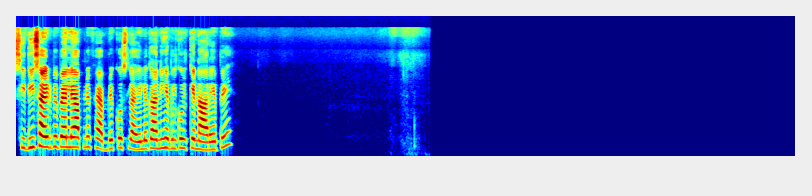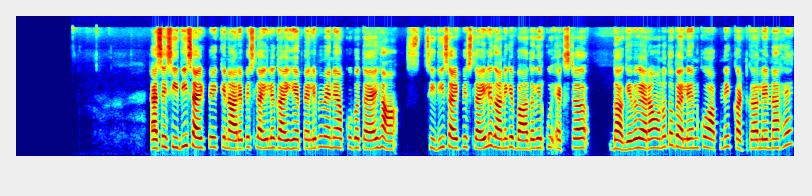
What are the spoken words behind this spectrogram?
सीधी साइड पे पहले आपने फैब्रिक को सिलाई लगानी है, बिल्कुल किनारे पे। ऐसे सीधी साइड पे किनारे पे सिलाई लगाई है। पहले भी मैंने आपको बताया, यहाँ सीधी साइड पे सिलाई लगाने के बाद अगर कोई एक्स्ट्रा धागे वगैरह हो ना तो पहले उनको आपने कट कर लेना है।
